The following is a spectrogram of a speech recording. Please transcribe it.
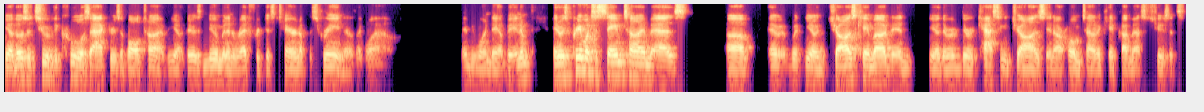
you know, those are two of the coolest actors of all time. You know, there's Newman and Redford just tearing up the screen. And I was like, "Wow, maybe one day I'll be." And it, and it was pretty much the same time as, uh, it, you know, Jaws came out, and you know, they were they were casting Jaws in our hometown in Cape Cod, Massachusetts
